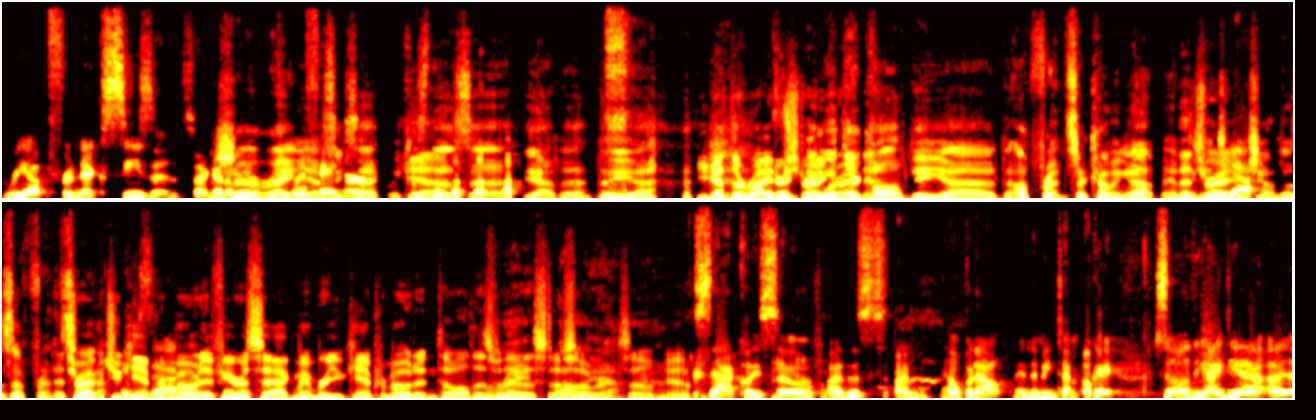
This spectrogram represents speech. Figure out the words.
re-upped for next season. So I got to Sure, right? Yes, exactly. Yeah. those, uh, yeah, the the uh, You got the writer strike What right they're now. called the uh, the upfronts are coming up, and That's we need right. get you on those upfronts. That's right, Yeah. but you can't promote it if you're a SAG member. You can't promote it until all this uh, Right. stuff's Oh, over. yeah, so yeah. Exactly. So uh, this I'm helping out in the meantime. Okay. So the idea uh,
